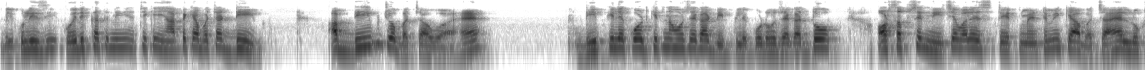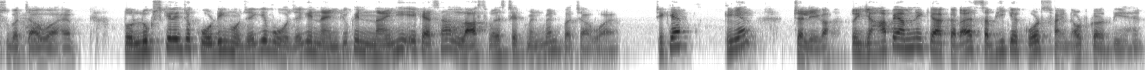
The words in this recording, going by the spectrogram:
बिल्कुल ईजी कोई दिक्कत नहीं है, ठीक है? यहाँ पे क्या बचा? डीप अब डीप जो बचा हुआ है डीप के लिए कोड कितना हो जाएगा? डीप के लिए कोड हो जाएगा दो। और सबसे नीचे वाले स्टेटमेंट में क्या बचा है? लुक्स बचा हुआ है। तो लुक्स के लिए जो कोडिंग हो जाएगी, वो हो जाएगी नाइन क्योंकि नाइन ही एक ऐसा लास्ट वाले स्टेटमेंट में बचा हुआ है। ठीक है? क्लियर चलिएगा। तो यहाँ पे हमने क्या करा है? सभी के कोड्स फाइंड आउट कर दिए हैं।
